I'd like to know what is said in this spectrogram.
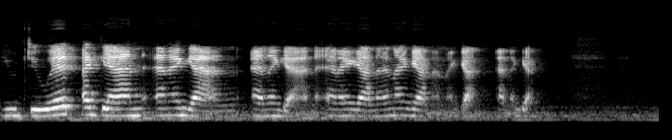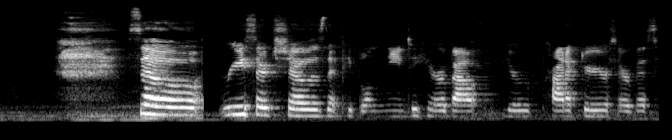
you do it again and again and again and again and again and again and again. So, research shows that people need to hear about your product or your service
